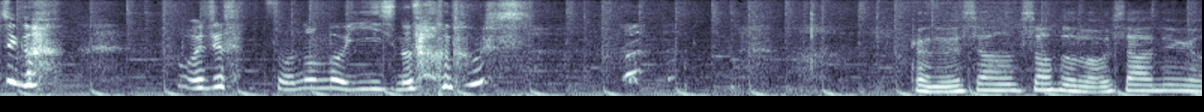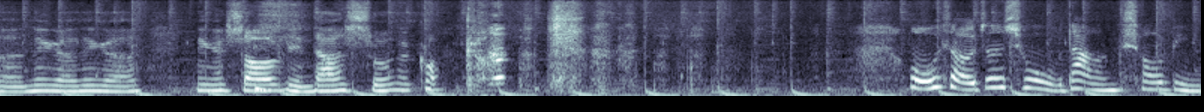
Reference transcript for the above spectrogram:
这个，我这怎么那么没有意义呢？藏头诗。感觉像像是楼下那个那个那个那个烧饼大叔的广告。我我小时候真的吃过武大郎烧饼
